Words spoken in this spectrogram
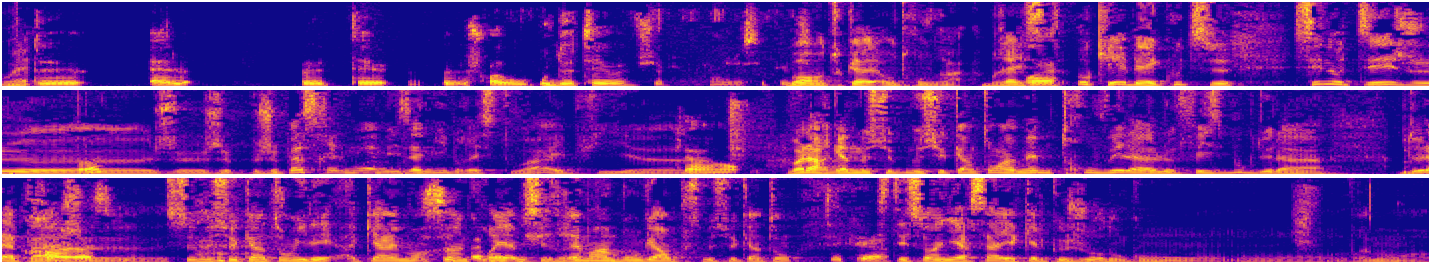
ouais 2-L-E-T-E, je crois, ou, ou 2-T-E, je sais plus, je sais plus. Bon, en tout cas, on trouvera. Brest. Ouais. Ok, ben écoute, ce- c'est noté. Je, euh, je, je, je passerai le mot à mes amis brestois et puis euh, voilà. Regarde, Monsieur Monsieur Quinton a même trouvé la- le Facebook de la de la page. Oh là là, Euh, ce Monsieur Quinton, il est carrément incroyable. C'est vraiment un bon gars en plus, Monsieur Quinton. C'était son anniversaire il y a quelques jours, donc on, on- vraiment,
